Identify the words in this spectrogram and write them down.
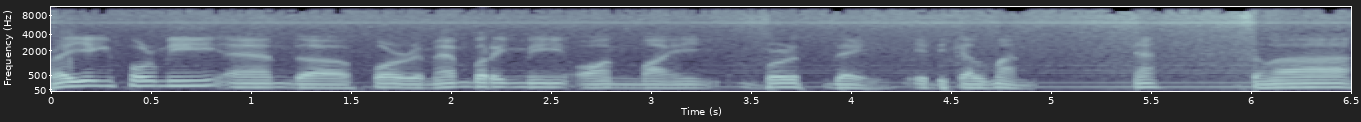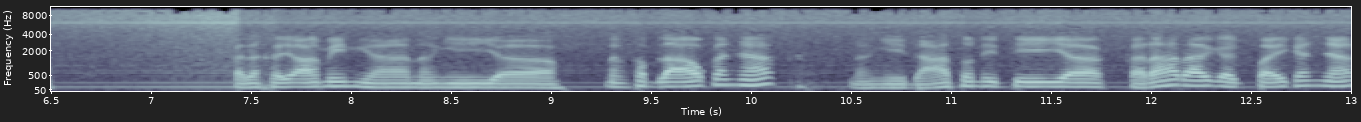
praying for me and uh, for remembering me on my birthday, Idi Kalman. Yeah. So nga, kada kayo amin nga nang i, uh, nang kablao kanyak, nang daton iti uh, kararag agpay kanyak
